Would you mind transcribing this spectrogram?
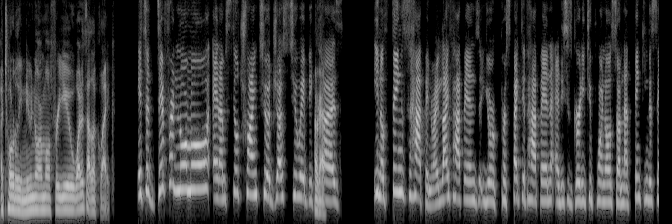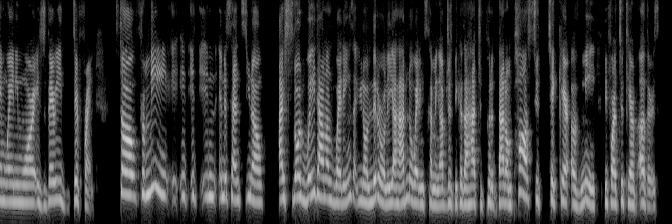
a totally new normal for you? What does that look like? It's a different normal and I'm still trying to adjust to it because okay. you know, things happen, right? Life happens, your perspective happen and this is Guerdy 2.0 so I'm not thinking the same way anymore. It's very different. So for me, it, it in in a sense, you know, I slowed way down on weddings. You know, literally, I have no weddings coming up just because I had to put that on pause to take care of me before I took care of others.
